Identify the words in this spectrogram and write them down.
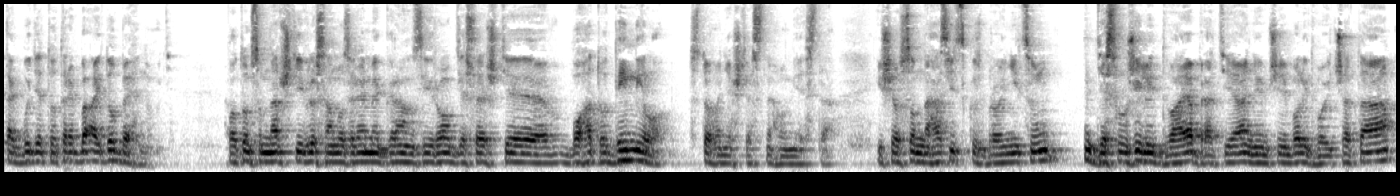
tak bude to treba aj dobehnúť. Potom som navštívil samozrejme Grand Zero, kde sa ešte bohato dymilo z toho nešťastného miesta. Išiel som na hasičskú zbrojnicu, kde slúžili dvaja bratia, neviem, či neboli dvojčatá,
